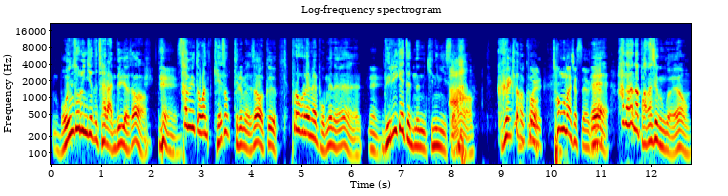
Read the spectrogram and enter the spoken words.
뭔 소리인지도 잘 안 들려서 네. 3일 동안 계속 들으면서 그 프로그램에 보면은 네. 느리게 듣는 기능이 있어요. 그걸 켜놓고 그걸 청음하셨어요. 그냥? 예, 하나하나 받아 적은 거예요.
